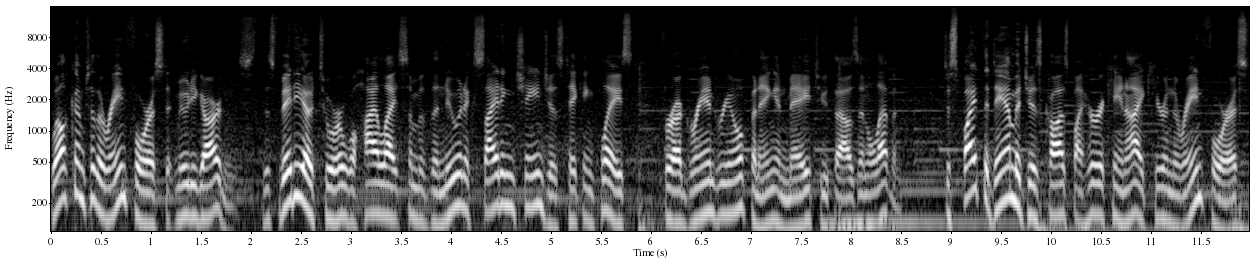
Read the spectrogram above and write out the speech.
Welcome to the rainforest at Moody Gardens. This video tour will highlight some of the new and exciting changes taking place for our grand reopening in May 2011. Despite the damages caused by Hurricane Ike here in the rainforest,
